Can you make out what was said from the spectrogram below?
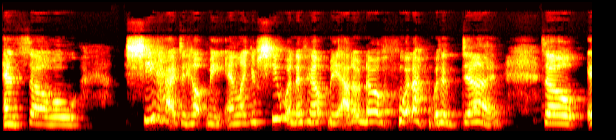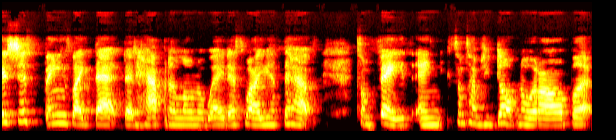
And so she had to help me. And like, if she wouldn't have helped me, I don't know what I would have done. So it's just things like that that happen along the way. That's why you have to have some faith. And sometimes you don't know it all, but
